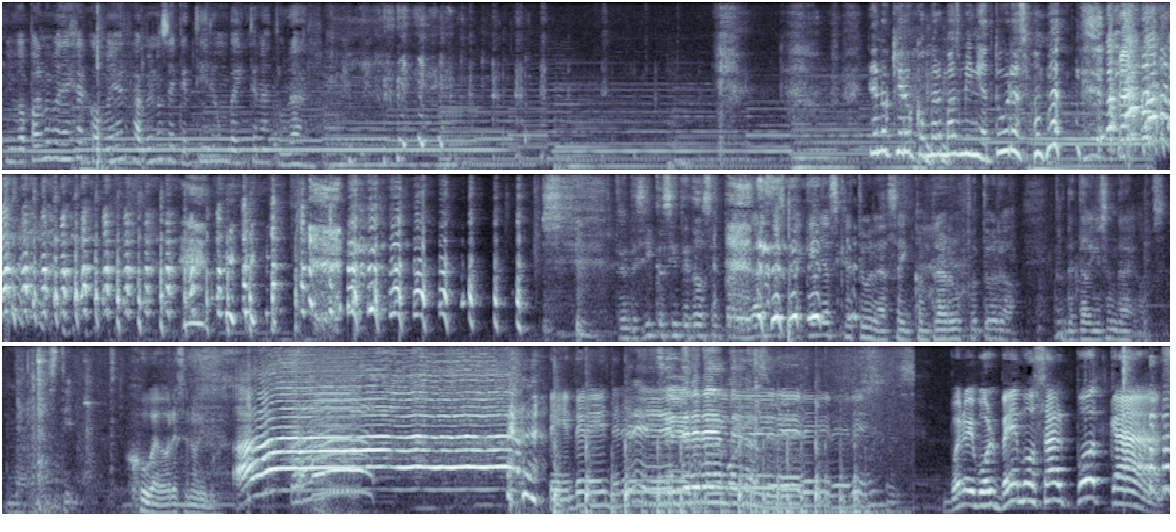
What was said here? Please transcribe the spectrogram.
Mi papá no me deja comer a menos de que tire un 20 natural. Ya no quiero comer más miniaturas, mamá. $35,712 para ayudar a estas pequeñas criaturas a encontrar un futuro donde Dungeons and Dragons no los lastima. Jugadores anónimos. ¡Ah! Bueno, y volvemos al podcast.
